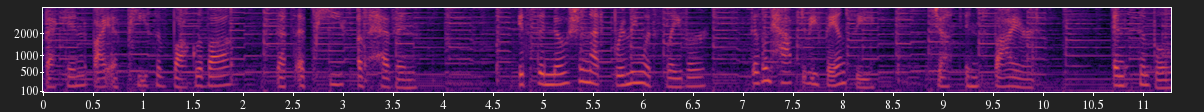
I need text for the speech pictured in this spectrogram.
beckoned by a piece of baklava that's a piece of heaven. It's the notion that brimming with flavor doesn't have to be fancy, just inspired. And simple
